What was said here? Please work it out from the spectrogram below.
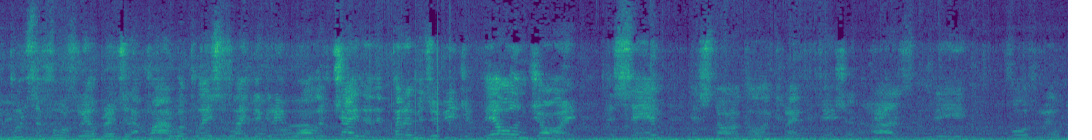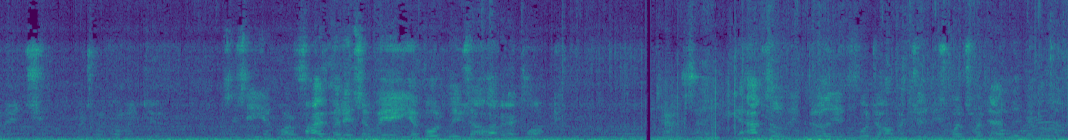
It puts the Forth rail bridge in a par with places like the Great Wall of China, the pyramids of Egypt. They all enjoy the same historical accreditation as the Forth rail bridge, which we're coming to. So see, we're five minutes away, your boat leaves at 11 o'clock. Absolutely brilliant photo opportunities once we're down in the village.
